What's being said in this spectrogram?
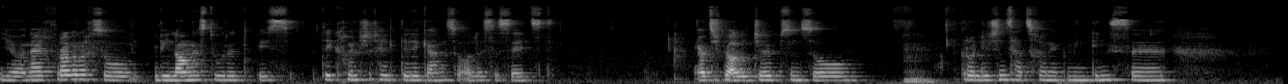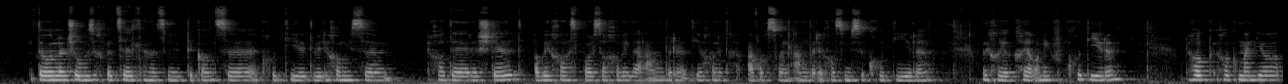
Ja, nein, ich frage mich so, wie lange es dauert, bis die künstliche Intelligenz so alles ersetzt. Ja, zum Beispiel alle Jobs und so. Mhm. Gerade letztens hat es mein Dings... Äh, der Online-Show, was ich erzählt habe, hat es mir mit der ganzen kodiert, weil ich musste, ich habe den erstellt, aber ich wollte ein paar Sachen ändern. Die kann ich nicht einfach so ändern, ich musste sie kodieren. Und ich habe ja keine Ahnung von Kodieren. Und ich habe, ich habe gemeint, ja,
